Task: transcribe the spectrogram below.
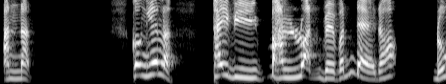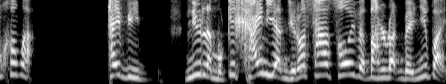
ăn năn. Có nghĩa là thay vì bàn luận về vấn đề đó, đúng không ạ? Thay vì như là một cái khái niệm gì đó xa xôi và bàn luận về như vậy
